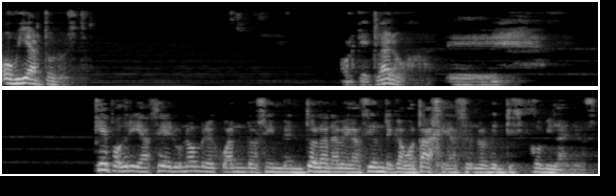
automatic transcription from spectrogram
obviar todo esto? Porque claro, eh, ¿qué podría hacer un hombre cuando se inventó la navegación de cabotaje hace unos 25.000 años?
